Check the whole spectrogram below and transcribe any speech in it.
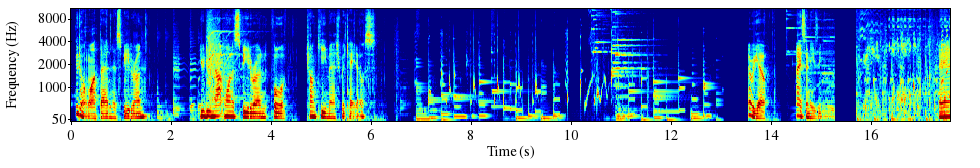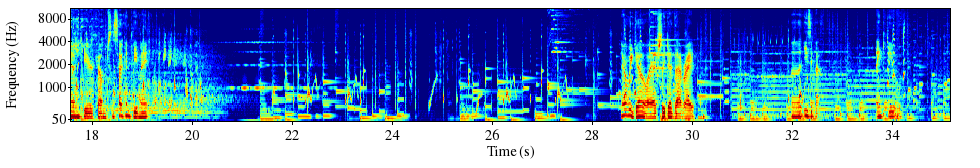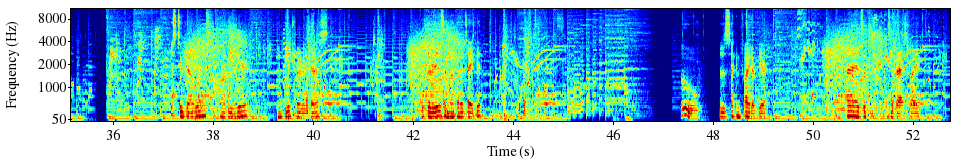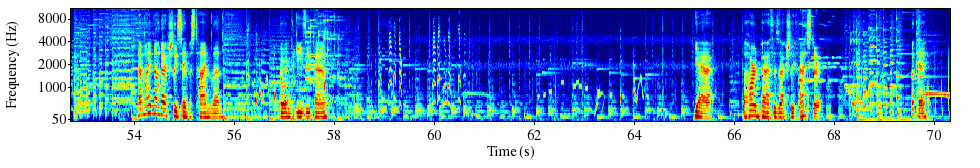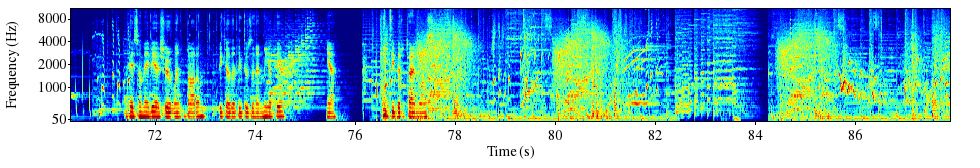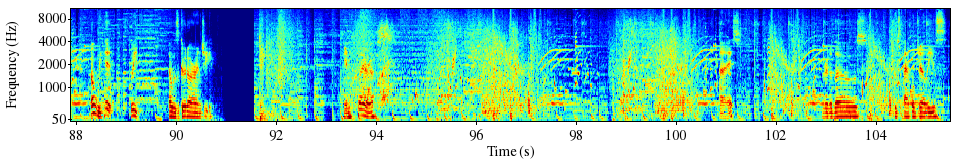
You don't want that in a speed run. You do not want a speed run full of chunky mashed potatoes. There we go. Nice and easy. And here comes the second teammate. There we go, I actually did that right. Uh, easy path. Thank you. Just two goblins, not easier. Gonna be a treasure chest. If there is, I'm not gonna take it. Ooh, there's a second fight up here. Uh, it's a, it's a fast fight. That might not actually save us time then. Going the easy path. Yeah, the hard path is actually faster. Okay. Okay, so maybe I should have went bottom, because I think there's an enemy up here. Yeah. Easy bit of time loss. Oh, we hit! Sweet. That was good RNG. Imp Clara. Nice. Get rid of those. Those apple jellies.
